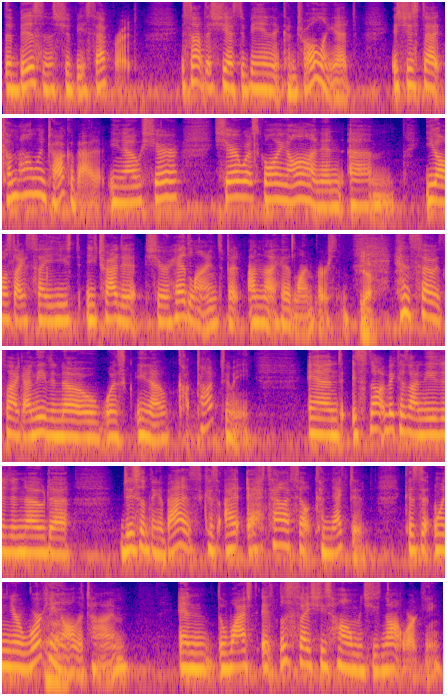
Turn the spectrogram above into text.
the business should be separate. It's not that she has to be in it controlling it. It's just that come home and talk about it. You know, share share what's going on. And um, you always like to say you, you try to share headlines, but I'm not a headline person. Yeah. And so it's like I need to know what's you know talk to me, and it's not because I needed to know to do something about it. It's because that's how I felt connected. Because when you're working all the time, and the wife, it, let's say she's home and she's not working,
